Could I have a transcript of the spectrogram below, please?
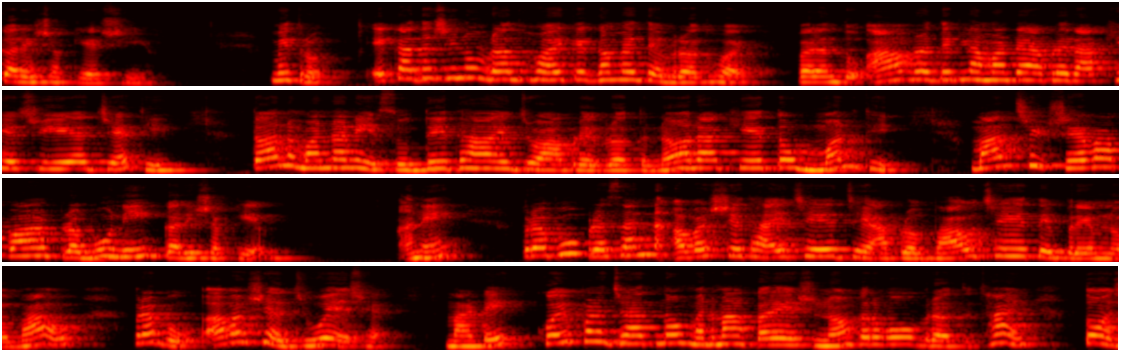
કરી શકીએ છીએ. મિત્રો, એકાદશીનું વ્રત હોય કે ગમે તે વ્રત હોય, પરંતુ આ વ્રત એટલા માટે આપણે રાખીએ છીએ જેથી તન મનની શુદ્ધિ થાય. જો આપણે વ્રત ન રાખીએ તો મનથી માનસિક સેવા પણ પ્રભુની કરી શકીએ. અને પ્રભુ પ્રસન્ન અવશ્ય થાય છે. જે આપણો ભાવ છે તે પ્રેમનો ભાવ પ્રભુ અવશ્ય જુએ છે. માટે કોઈ પણ જાતનો મનમાં કલેશ ન કરવો, વ્રત થાય તો જ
